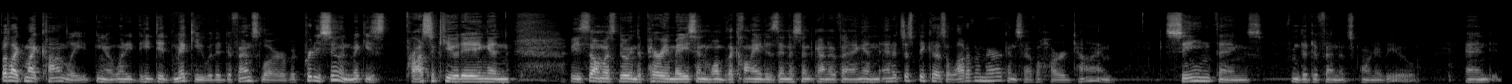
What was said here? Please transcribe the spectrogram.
But like Mike Connelly, you know, when he, he did Mickey with a defense lawyer, but pretty soon Mickey's prosecuting and he's almost doing the Perry Mason, one the client is innocent kind of thing. And, and it's just because a lot of Americans have a hard time seeing things from the defendant's point of view and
